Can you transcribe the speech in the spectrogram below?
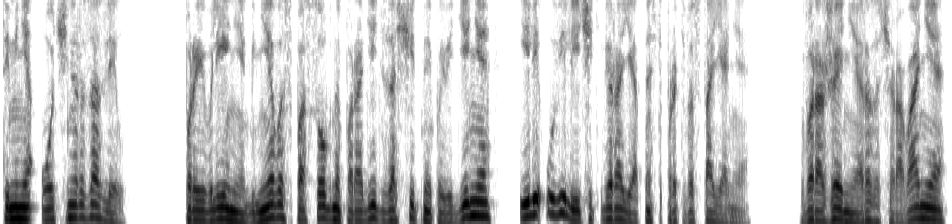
«Ты меня очень разозлил». Проявление гнева способно породить защитное поведение или увеличить вероятность противостояния. Выражение разочарования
